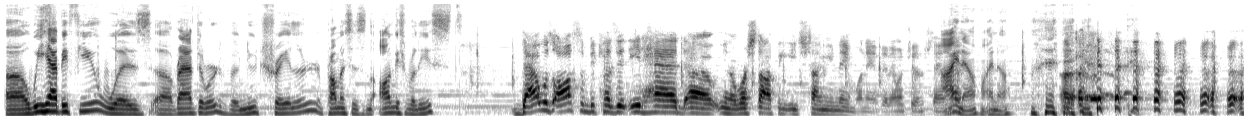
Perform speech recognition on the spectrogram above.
Uh, We Happy Few was uh, right afterward with a new trailer. It promises an August release. That was awesome because it, it had uh, you know we're stopping each time you name one Anthony. I want you to understand. I that. know, I know. Uh,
